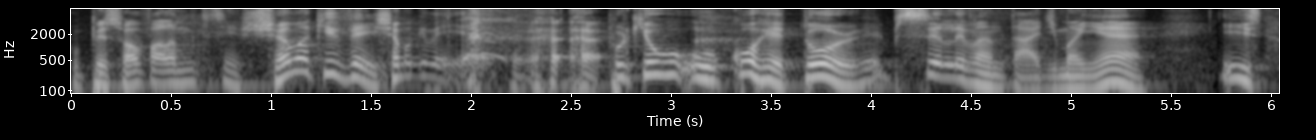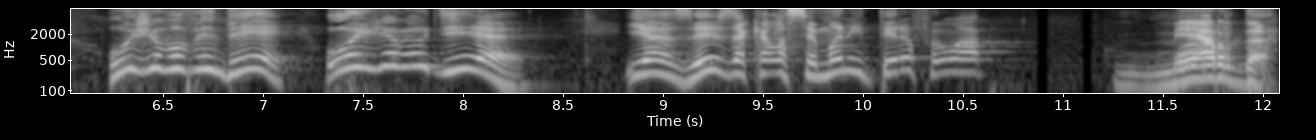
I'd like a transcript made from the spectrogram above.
o pessoal fala muito assim, chama que vem, chama que vem. É. Porque o, o corretor, ele precisa levantar de manhã e diz, hoje eu vou vender, hoje é meu dia. E às vezes aquela semana inteira foi uma... Merda.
